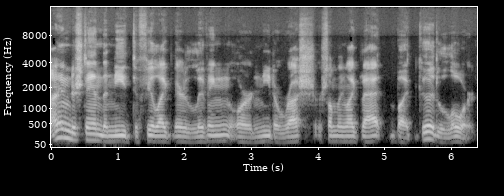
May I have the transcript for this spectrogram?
I understand the need to feel like they're living or need a rush or something like that, but good lord.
